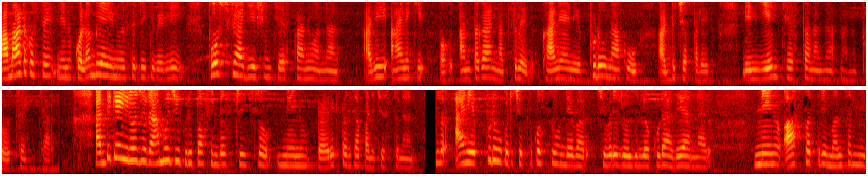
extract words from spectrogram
ఆ మాటకొస్తే నేను కొలంబియా యూనివర్సిటీకి వెళ్ళి పోస్ట్ గ్రాడ్యుయేషన్ చేస్తాను అన్నాను. అది ఆయనకి బహు అంతగా నచ్చలేదు. కానీ ఆయన ఎప్పుడూ నాకు అడ్డు చెప్పలేదు. నేను ఏం చేస్తానన్న నన్ను ప్రోత్సహించారు. అందుకే ఈరోజు రామోజీ గ్రూప్ ఆఫ్ ఇండస్ట్రీస్లో నేను డైరెక్టర్గా పనిచేస్తున్నాను. ఆయన ఎప్పుడూ ఒకటి చెప్పుకొస్తూ ఉండేవారు. చివరి రోజుల్లో కూడా అదే అన్నారు. నేను ఆసుపత్రి మంచం మీద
